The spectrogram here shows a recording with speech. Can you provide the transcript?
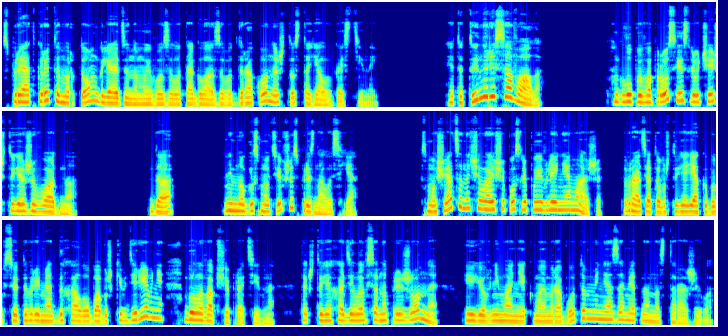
с приоткрытым ртом, глядя на моего золотоглазого дракона, что стоял в гостиной. «Это ты нарисовала?» Глупый вопрос, если учесть, что я живу одна. «Да», — немного смутившись, призналась я. Смущаться начала еще после появления Маши. Врать о том, что я якобы все это время отдыхала у бабушки в деревне, было вообще противно. Так что я ходила вся напряженная, и ее внимание к моим работам меня заметно насторожило.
